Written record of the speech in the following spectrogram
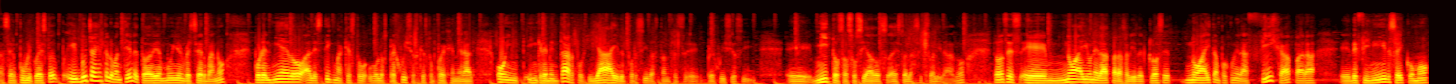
hacer público esto. Y mucha gente lo mantiene todavía muy en reserva, ¿no? Por el miedo al estigma que esto, o los prejuicios que esto puede generar, o incrementar, porque ya hay de por sí bastantes eh, prejuicios y mitos asociados a esto de la sexualidad, ¿no? Entonces, no hay una edad para salir del closet, no hay tampoco una edad fija para definirse como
